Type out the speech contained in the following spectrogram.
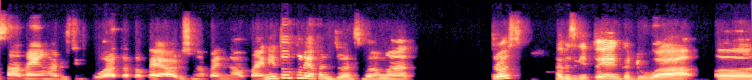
sana yang harus dibuat atau kayak harus ngapain-ngapain itu kelihatan jelas banget. Terus habis gitu yang kedua uh,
